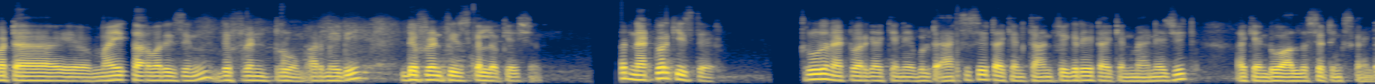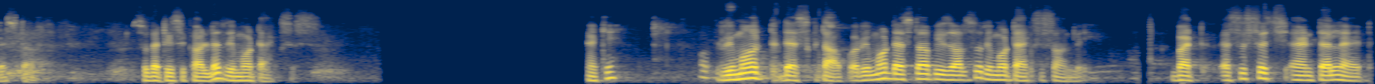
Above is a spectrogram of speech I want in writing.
But uh, my server is in different room or maybe different physical location. But network is there. Through the network, I can able to access it. I can configure it. I can manage it. I can do all the settings kind of stuff. So that is called a remote access. Okay. Remote desktop. A remote desktop is also remote access only. But SSH and Telnet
